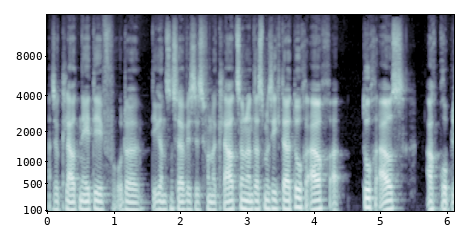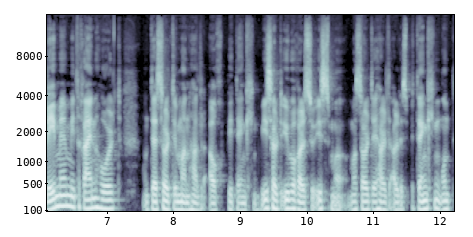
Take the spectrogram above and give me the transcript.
also Cloud Native oder die ganzen Services von der Cloud, sondern dass man sich dadurch auch durchaus auch Probleme mit reinholt und das sollte man halt auch bedenken. Wie es halt überall so ist, man, man sollte halt alles bedenken und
